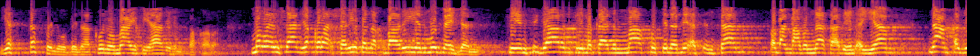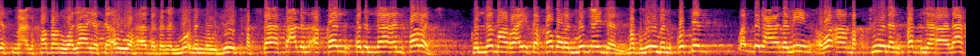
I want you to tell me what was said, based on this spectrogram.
يتصل بنا. كونوا معي في هذه الفقرة. مرة إنسان يقرأ شريطا أخباريا مزعجا في انفجار في مكان ما قتل مئة إنسان. طبعا بعض الناس هذه الأيام نعم قد يسمع الخبر ولا يتأوه أبدا. المؤمن موجود حساس على الأقل فلله الفرج كلما رأيت خبرا مزعجا مظلوما قتل رب العالمين رأى مقتولا قبل آلاف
